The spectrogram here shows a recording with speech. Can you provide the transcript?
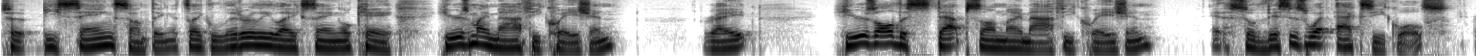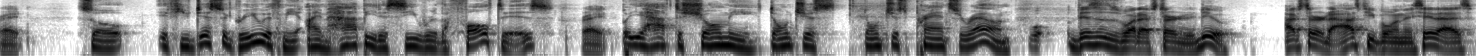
to be saying something it's like literally like saying okay here's my math equation right here's all the steps on my math equation so this is what x equals Right. so if you disagree with me i'm happy to see where the fault is Right. but you have to show me don't just don't just prance around Well, this is what I've started to do. I've started to ask people when they say that is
